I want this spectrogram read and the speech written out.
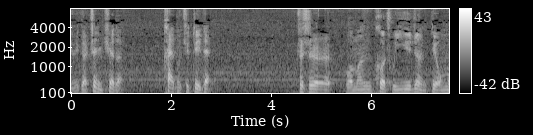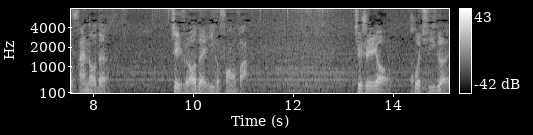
有一个正确的态度去对待。这是我们破除抑郁症对我们烦恼的最主要的一个方法，就是要获取一个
